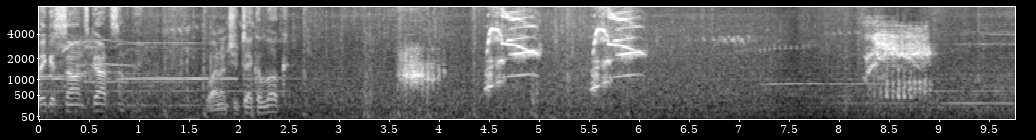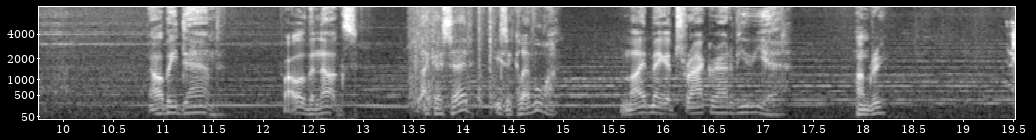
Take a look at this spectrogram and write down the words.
Think Assan's got something. Why don't you take a look? I'll be damned. Follow the nugs. Like I said, he's a clever one. Might make a tracker out of you yet. Hungry?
